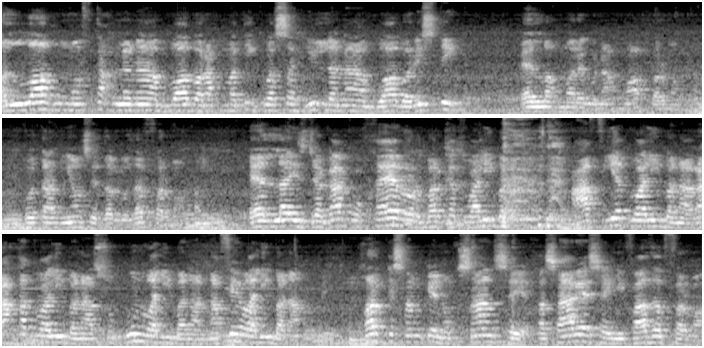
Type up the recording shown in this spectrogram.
اللهم افتح لنا أبواب رحمتك وسهل لنا أبواب رزقك. اے اللہ ہمارے گناہ معاف فرما۔ کوتاہیوں سے درگزر فرما۔ اے اللہ اس جگہ کو خیر اور برکت والی بنا۔ عافیت والی بنا راحت والی بنا سکون والی بنا نفع والی بنا۔ ہر قسم کے نقصان سے خسارے سے حفاظت فرما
